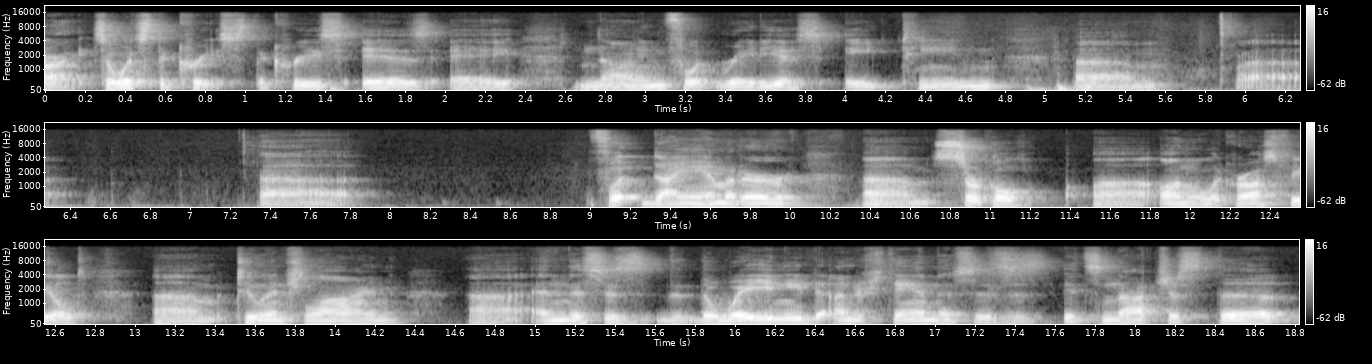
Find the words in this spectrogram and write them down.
all right, so what's the crease? The crease is a nine foot radius, 18 um, uh, uh, foot diameter um, circle uh, on a lacrosse field, um, two inch line. Uh, and this is the, the, way you need to understand this is, is it's not just the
